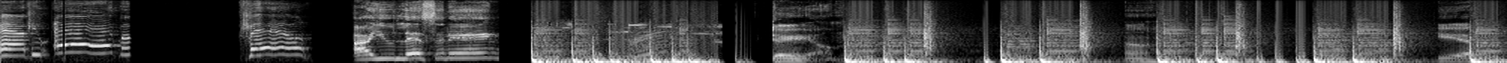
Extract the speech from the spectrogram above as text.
Have you ever felt? Are you listening? Damn. Uh. Yeah.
